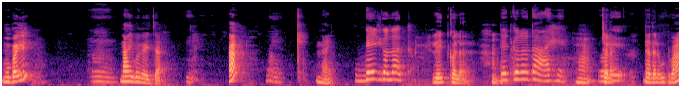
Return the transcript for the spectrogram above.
मोबाईल नाही बघायचा. आ नाही. देश गलत. लेट कलर देश गलत आहे. हां चला. दादाला उठवा.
